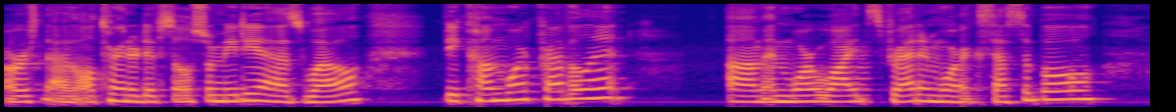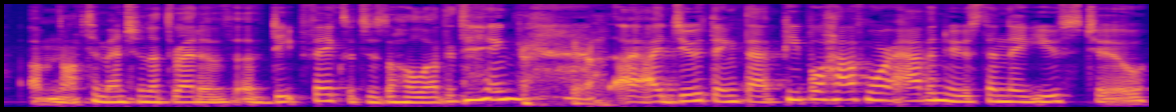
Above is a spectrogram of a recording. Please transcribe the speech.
or alternative social media as well become more prevalent um, and more widespread and more accessible, um, not to mention the threat of, of deep fakes, which is a whole other thing. yeah. I, I do think that people have more avenues than they used to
